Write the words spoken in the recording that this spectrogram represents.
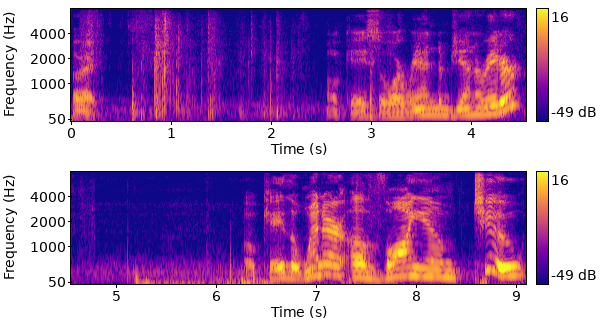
All right. Okay, so our random generator. Okay, the winner of volume two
